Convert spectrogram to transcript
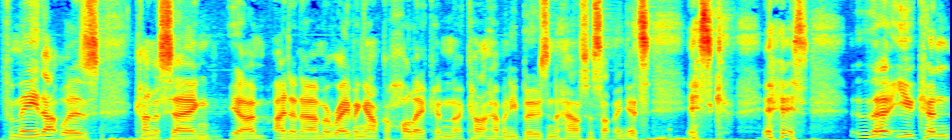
for me, that was kind of saying, "Yeah, I'm, I don't know, I'm a raving alcoholic and I can't have any booze in the house or something." It's it's it's that you can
